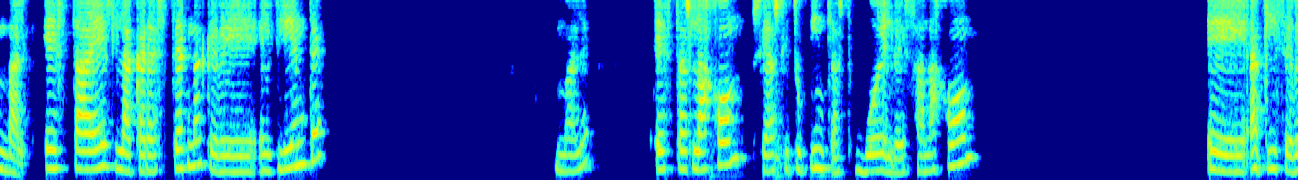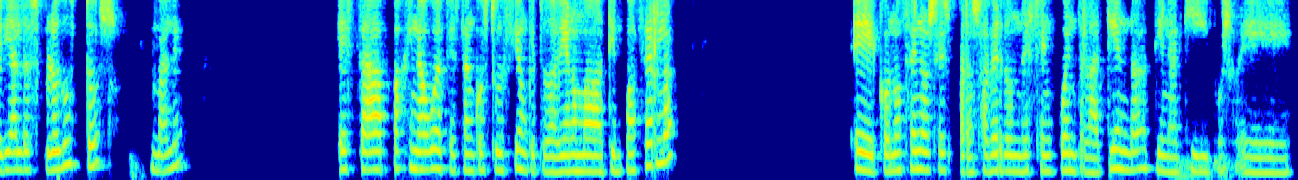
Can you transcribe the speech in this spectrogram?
Vale, esta es la cara externa que ve el cliente. Vale. Esta es la home, o sea, si tú pinchas, vuelves a la home. Eh, aquí se verían los productos, ¿vale? Esta página web está en construcción, que todavía no me ha dado tiempo a hacerla. Eh, conócenos es para saber dónde se encuentra la tienda. Tiene aquí pues, eh,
